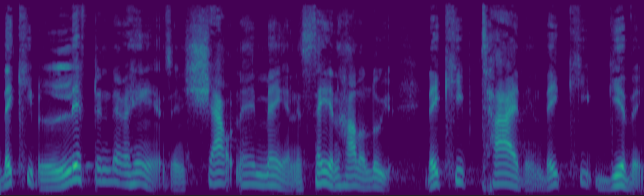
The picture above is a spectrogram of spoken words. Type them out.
They keep lifting their hands and shouting amen and saying hallelujah. They keep tithing. They keep giving.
